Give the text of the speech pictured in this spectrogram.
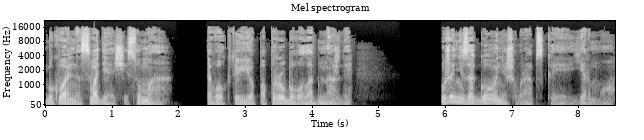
буквально сводящий с ума. Того, кто ее попробовал однажды, уже не загонишь в рабское ермо.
